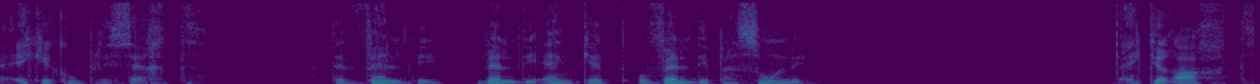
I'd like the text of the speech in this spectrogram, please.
er ikke komplisert. Det er veldig, veldig enkelt og veldig personlig. Det er ikke rart.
